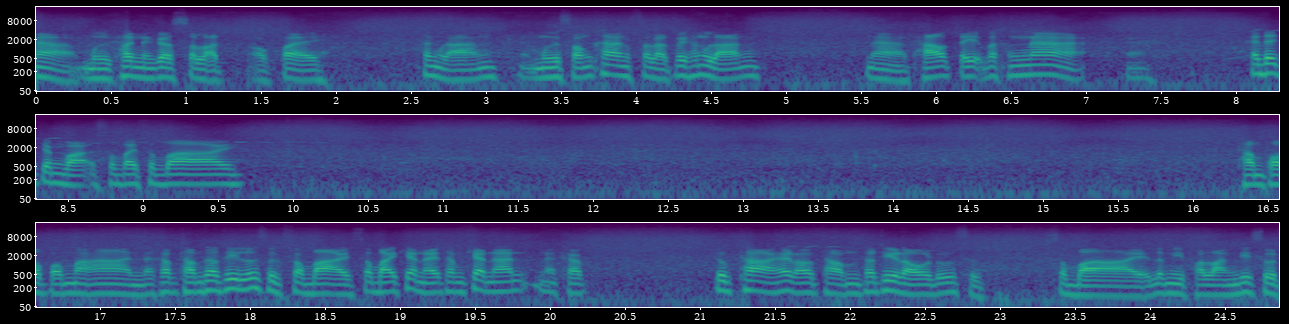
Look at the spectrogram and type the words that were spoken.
อ่ามือข้างหนึ่งก็สลัดออกไปข้างหลัง มือสองข้างสลัดไปข้างหลังน่ะเท้าเตะมาข้างหน้า ให้ได้จังหวะสบายสบายๆ ทำพอประมาณนะครับทำเท่าที่รู้สึกสบาย สบายแค่ไหนทำแค่นั้นนะครับ ทุกท่าให้เราทำเท่าที่เรารู้สึกสบายและมีพลังที่สุด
